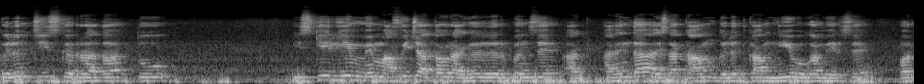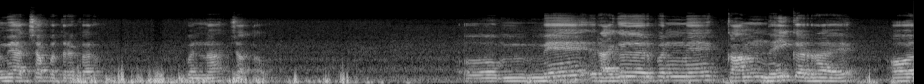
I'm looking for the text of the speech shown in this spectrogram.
गलत चीज़ कर रहा था। तो इसके लिए मैं माफ़ी चाहता हूँ रायगढ़ दर्पण से। आइंदा ऐसा काम, गलत काम नहीं होगा मेरे से और मैं अच्छा पत्रकार बनना चाहता हूँ। मैं रायगढ़ दर्पण में काम नहीं कर रहा है और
